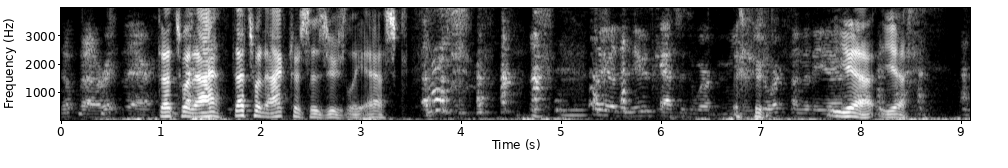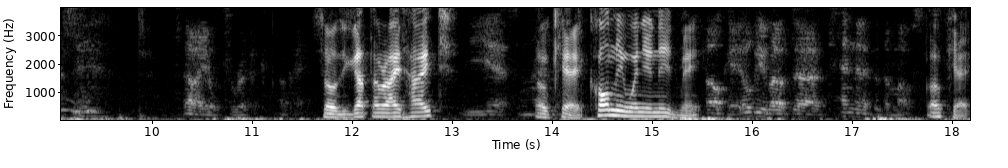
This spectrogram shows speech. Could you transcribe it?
nope, uh, right there. That's what ac- that's what actresses usually ask. Right. oh, yeah, the newscasters wear Bermuda shorts under the. Uh, Yeah, yeah. Oh, you look terrific. Okay. So you got the right height? Yes. Okay. Call me when you need me. Okay, it'll be about uh, 10 minutes at the most. Okay.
